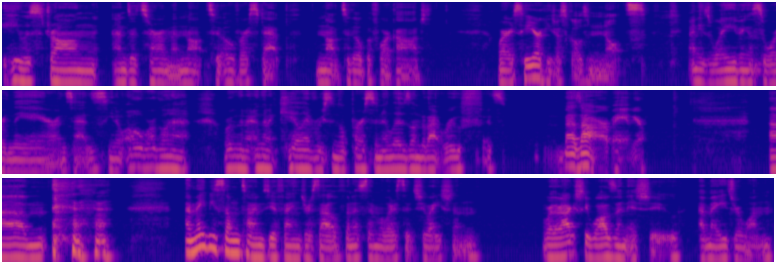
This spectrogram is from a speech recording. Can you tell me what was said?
he was strong and determined not to overstep, not to go before God. Whereas here, he just goes nuts and he's waving a sword in the air and says, you know, oh, we're gonna, we're gonna, I'm gonna kill every single person who lives under that roof. It's bizarre behavior. Um, and maybe sometimes you find yourself in a similar situation where there actually was an issue, a major one,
